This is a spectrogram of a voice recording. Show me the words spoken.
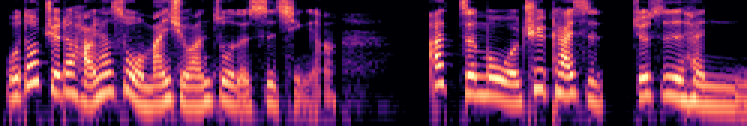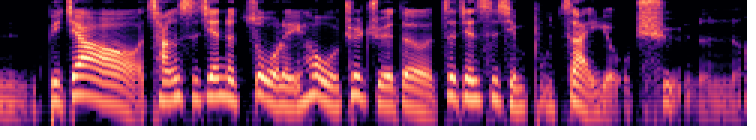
我都觉得好像是我蛮喜欢做的事情啊啊！怎么我去开始就是很比较长时间的做了以后，我却觉得这件事情不再有趣了呢？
